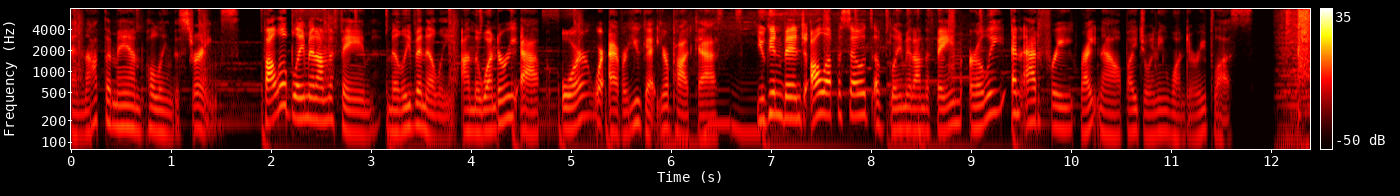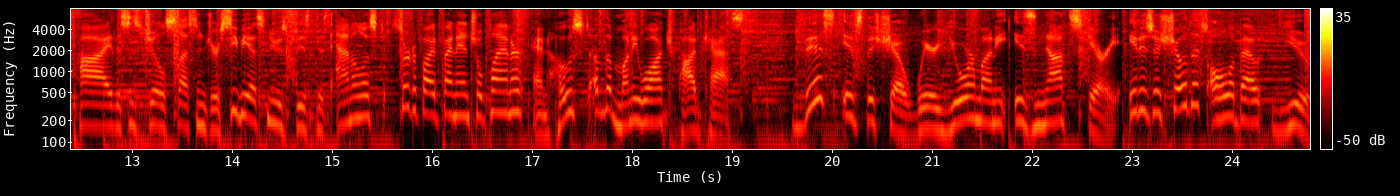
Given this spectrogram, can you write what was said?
and not the man pulling the strings? Follow Blame It on the Fame, Milli Vanilli, on the Wondery app or wherever you get your podcasts. You can binge all episodes of Blame It on the Fame early and ad-free right now by joining Wondery Plus. Hi, this is Jill Schlesinger, CBS News business analyst, certified financial planner, and host of the Money Watch podcast. This is the show where your money is not scary. It is a show that's all about you.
